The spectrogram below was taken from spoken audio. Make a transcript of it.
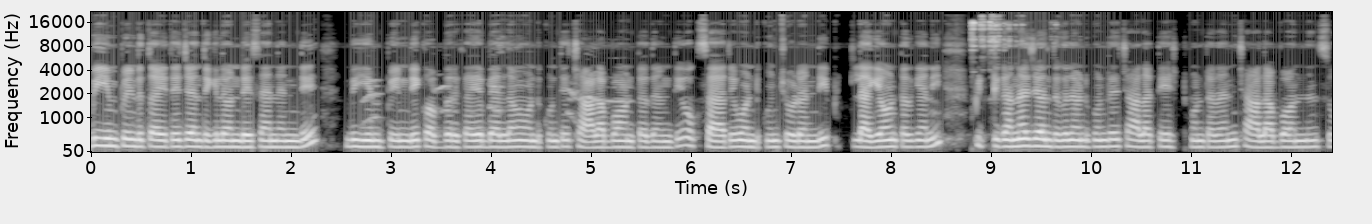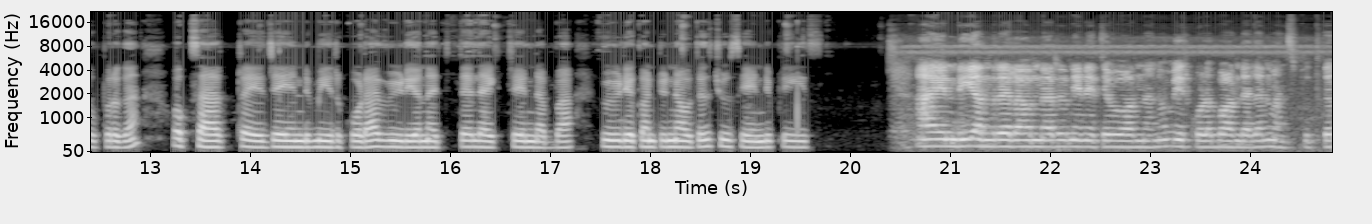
బియ్యం పిండితో అయితే జంతికలు వండేసానండి. బియ్యం పిండి కొబ్బరికాయ బెల్లం వండుకుంటే చాలా బాగుంటుందండి. ఒకసారి వండుకుని చూడండి. పిట్లాగే ఉంటుంది కానీ పిట్టి కన్నా జంతికలు వండుకుంటే చాలా టేస్ట్గా ఉంటుందని చాలా బాగుందని సూపర్గా. ఒకసారి ట్రై చేయండి. మీరు కూడా వీడియో నచ్చితే లైక్ చేయండి అబ్బా. వీడియో కంటిన్యూ అవుతుంది. చూసేయండి ప్లీజ్. హాయ్ అండి అందరూ ఎలా ఉన్నారు? నేనైతే బాగున్నాను. మీరు కూడా బాగుండాలని మనస్ఫూర్తిగా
